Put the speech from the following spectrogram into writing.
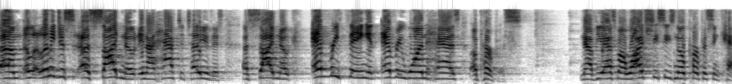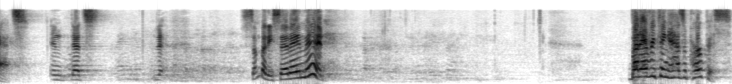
um, let me just, a side note, and I have to tell you this. A side note, everything and everyone has a purpose. Now, if you ask my wife, she sees no purpose in cats. And that's, that, somebody said amen. But everything has a purpose.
